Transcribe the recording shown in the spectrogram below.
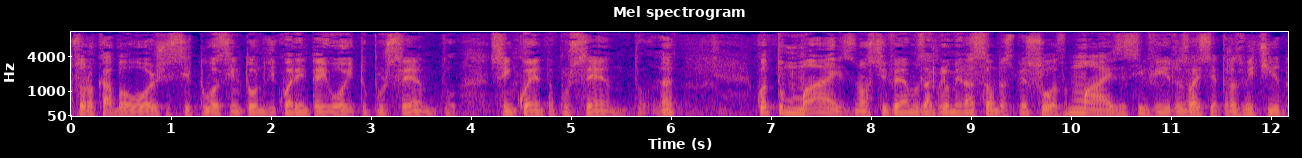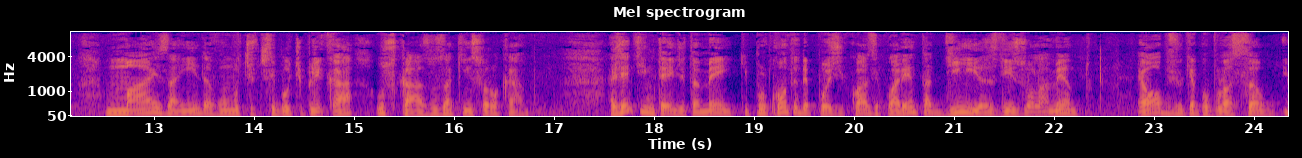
Sorocaba hoje situa-se em torno de 48%, 50%, né? Quanto mais nós tivermos aglomeração das pessoas, mais esse vírus vai ser transmitido. Mais ainda vão se multiplicar os casos aqui em Sorocaba. A gente entende também que por conta depois de quase 40 dias de isolamento, é óbvio que a população, e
